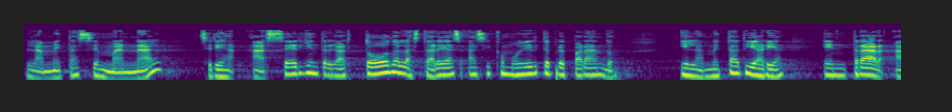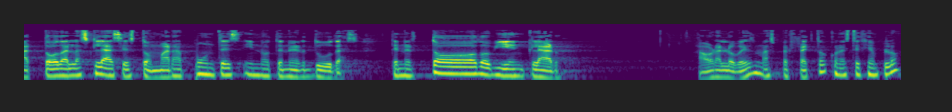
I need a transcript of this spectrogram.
La meta semanal sería hacer y entregar todas las tareas así como irte preparando. Y la meta diaria, entrar a todas las clases, tomar apuntes y no tener dudas, tener todo bien claro. ¿Ahora lo ves más perfecto con este ejemplo?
